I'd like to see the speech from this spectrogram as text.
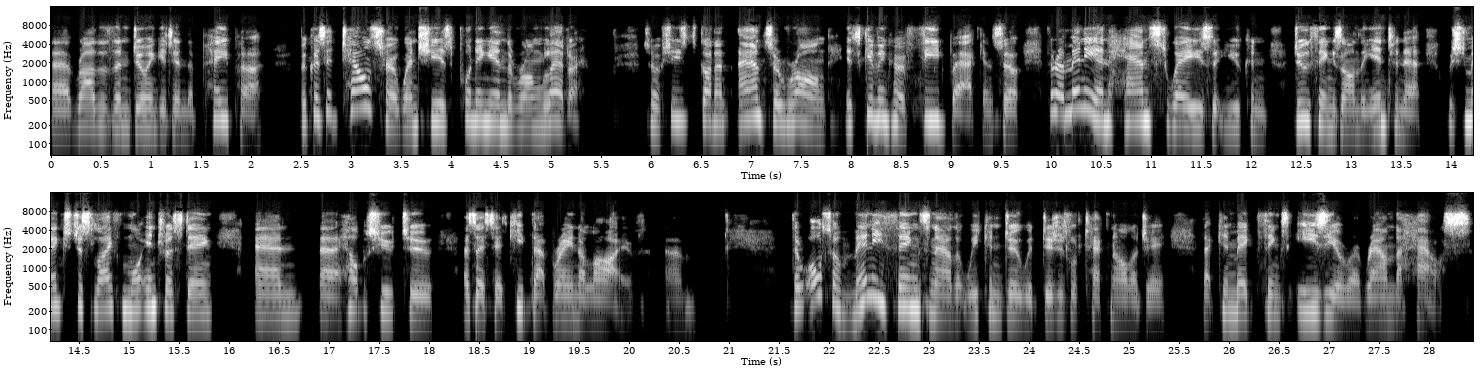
uh, rather than doing it in the paper because it tells her when she is putting in the wrong letter. So if she's got an answer wrong, it's giving her feedback. And so there are many enhanced ways that you can do things on the internet, which makes just life more interesting and uh, helps you to, as I said, keep that brain alive. Um, there are also many things now that we can do with digital technology that can make things easier around the house.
